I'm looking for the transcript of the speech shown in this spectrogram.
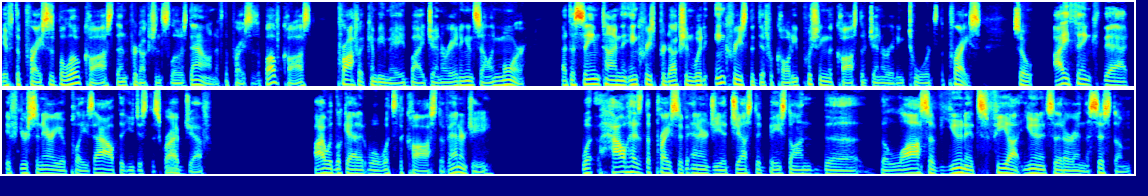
If the price is below cost, then production slows down. If the price is above cost, profit can be made by generating and selling more. At the same time, the increased production would increase the difficulty, pushing the cost of generating towards the price. So I think that if your scenario plays out that you just described, Jeff, I would look at it, well, what's the cost of energy? What, how has the price of energy adjusted based on the the loss of units, fiat units that are in the system?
